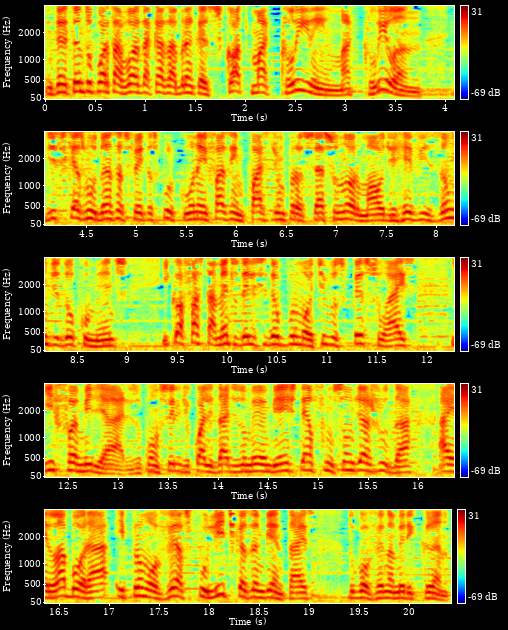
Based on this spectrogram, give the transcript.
Entretanto, o porta-voz da Casa Branca, Scott McClellan, McClellan, disse que as mudanças feitas por Cunha fazem parte de um processo normal de revisão de documentos e que o afastamento dele se deu por motivos pessoais e familiares. O Conselho de Qualidade do Meio Ambiente tem a função de ajudar a elaborar e promover as políticas ambientais do governo americano.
